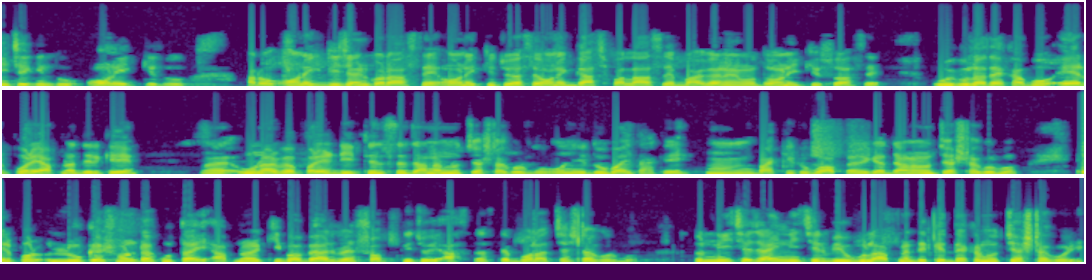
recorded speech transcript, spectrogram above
নিচে কিন্তু অনেক কিছু, আরও অনেক ডিজাইন করা আছে, অনেক কিছু আছে, অনেক গাছপালা আছে, বাগানের মতো অনেক কিছু আছে। ওইগুলা দেখাবো। এরপরে আপনাদেরকে ওনার ব্যাপারে ডিটেলসে জানানোর চেষ্টা করব। উনি দুবাই থাকে। বাকিটুকু আপনাদেরকে জানানোর চেষ্টা করব। এরপর লোকেশনটা কোথায়, আপনারা কীভাবে আসবেন, সবকিছুই আস্তে আস্তে বলার চেষ্টা করব। তো নিচে যাই, নিচের ভিউগুলো আপনাদেরকে দেখানোর চেষ্টা করি।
